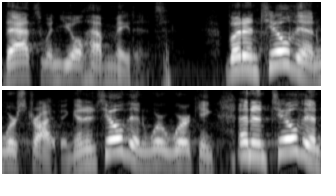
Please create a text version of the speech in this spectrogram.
that's when you'll have made it. But until then, we're striving. And until then, we're working. And until then,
